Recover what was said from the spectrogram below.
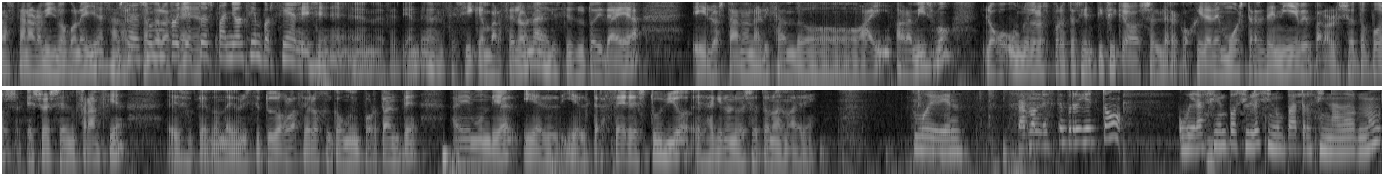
están ahora mismo con ellas. O sea, es un proyecto español 100%. Sí, sí, en, efectivamente, en el CSIC en Barcelona, el Instituto IDAEA, y lo están analizando ahí, ahora mismo. Luego, uno de los proyectos científicos, el de recogida de muestras de nieve para los isótopos, eso es en Francia, es, que es donde hay un instituto glaciológico muy importante ahí en mundial, y el, y el tercer estudio es aquí en la Universidad Autónoma de Madrid. Muy bien. Ramón, este proyecto hubiera sido imposible sin un patrocinador, ¿no?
